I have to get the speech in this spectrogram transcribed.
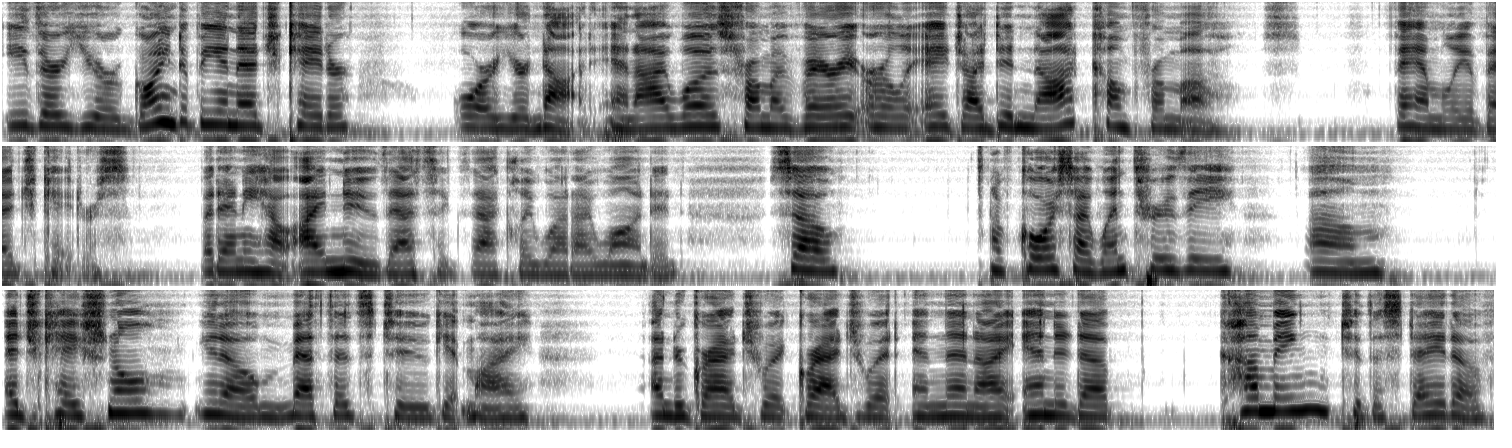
either you're going to be an educator or you're not. And I was from a very early age. I did not come from a family of educators, but anyhow, I knew that's exactly what I wanted. So, of course, I went through the um, educational, you know, methods to get my undergraduate, graduate, and then I ended up coming to the state of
